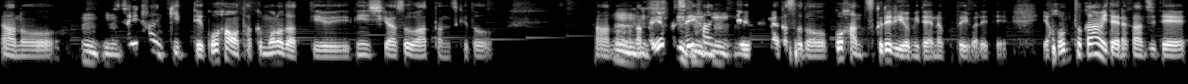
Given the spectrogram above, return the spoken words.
あの、うんうん。炊飯器ってご飯を炊くものだっていう認識がすごいあったんですけど、あの、うんなんかよく炊飯器って、なんかその、ご飯作れるよみたいなこと言われて、いや、本当かみたいな感じで、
